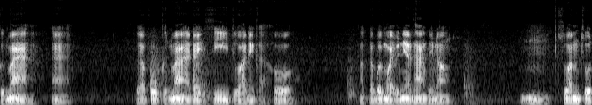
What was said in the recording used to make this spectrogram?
ขึ้นมาอ่าเพื่อฟุกขึ้นมาได้สี่ตัวเนี่ยกะโอ้ฮักกะเบิ่งไว้เป็นแนวทางพี่น้อง อืม ส่วนชุด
